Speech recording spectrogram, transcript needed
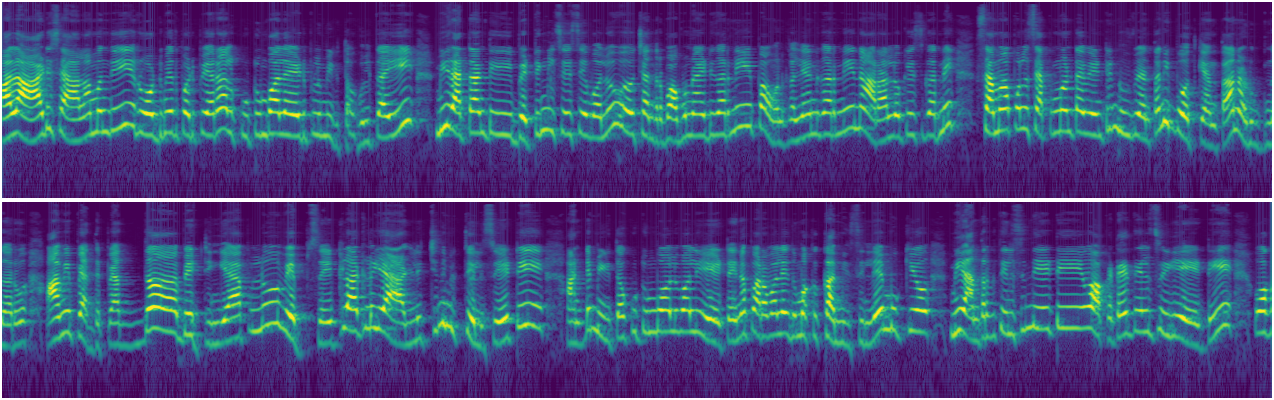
అలా ఆడి చాలామంది రోడ్డు మీద పడిపోయారు? వాళ్ళ కుటుంబాల ఏడుపులు మీకు తగులుతాయి. మీరు అట్లాంటి బెట్టింగ్లు చేసేవాళ్ళు చంద్రబాబు నాయుడు గారిని పవన్ కళ్యాణ్ గారిని నారా లోకేష్ గారిని. క్షమాపణలు చెప్పమంటావేంటి? నువ్వెంత నీ బోతికెంత అని అడుగుతున్నారు. ఆమె పెద్ద పెద్ద బెట్టింగ్ యాప్లు వెబ్సైట్లు అట్లు యాడ్లు ఇచ్చింది మీకు తెలిసేటి అంటే మిగతా కుటుంబాలు వాళ్ళు ఏటైనా పర్వాలేదు. మాకు కమిషన్లే ముఖ్యం. మీ అందరికి తెలిసింది ఏంటి? ఒకటే తెలుసు ఏటి? ఒక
